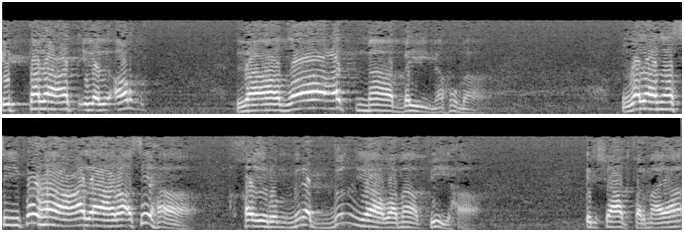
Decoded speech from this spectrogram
اطلعت الى الارض لاضاعت ما بينهما ولنصيفها على رأسها خير من الدنيا وما فيها. ارشاد فرمایا،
